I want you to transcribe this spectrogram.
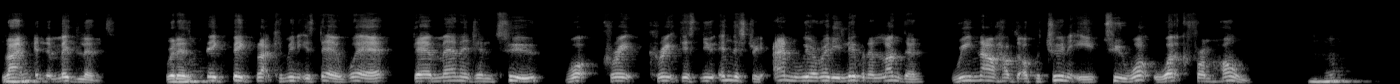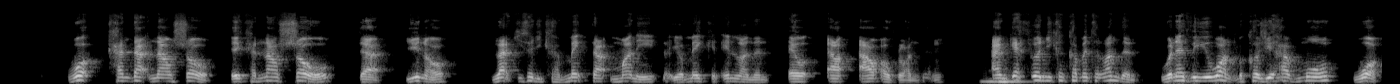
like Mhm. in the Midlands, where there's Mhm. big big black communities there, where they're managing to what create create this new industry, and we already living in London. We now have the opportunity to what work from home Mhm. what can that now show? It can now show that, you know, like you said, you can make that money that you're making in London out, out, out of London. And guess when you can come into London? Whenever you want, because you have more what?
